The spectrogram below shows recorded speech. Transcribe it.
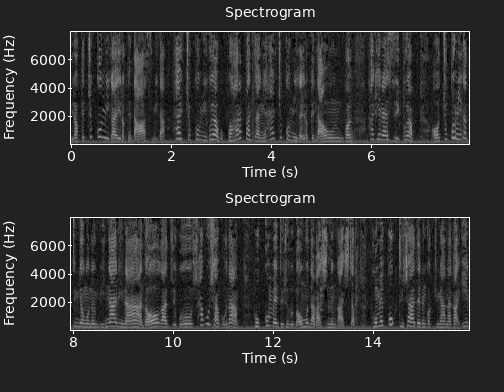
이렇게 쭈꾸미가 이렇게 나왔습니다. 할쭈꾸미고요. 목포 하루판장에 할쭈꾸미가 이렇게 나온 걸 확인할 수 있고요. 어, 쭈꾸미 같은 경우는 미나리나 넣어가지고 샤브샤브나 볶음에 드셔도 너무나 맛있는 거 아시죠? 봄에 꼭 드셔야 되는 것 중에 하나가 이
